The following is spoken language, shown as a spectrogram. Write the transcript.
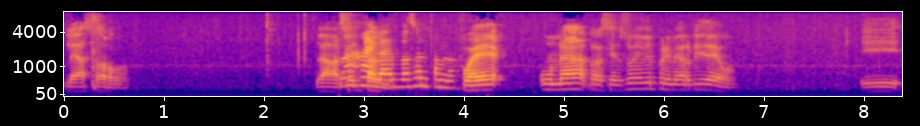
le das sordo. La vas Ajá, y soltando. las vas soltando. Fue una, recién subí mi primer video y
